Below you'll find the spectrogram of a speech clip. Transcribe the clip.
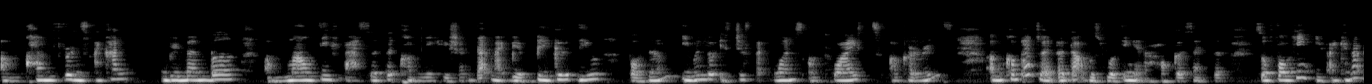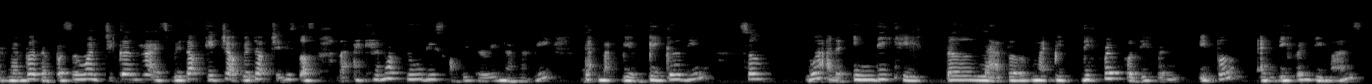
um conference. I can't remember a multifaceted communication. That might be a bigger deal for them, even though it's just like once or twice occurrence, um, compared to an adult who's working at a hawker center. So for him, if I cannot remember the person want chicken rice without ketchup, without chili sauce, like I cannot do this auditory memory, that might be a bigger deal. So what are the indicator level might be different for different people and different demands,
